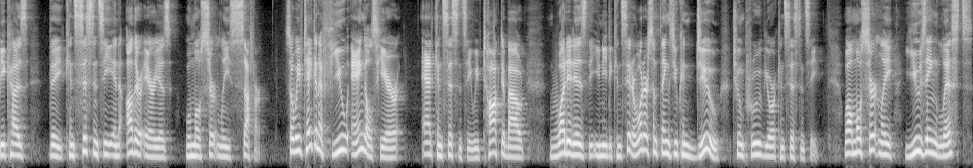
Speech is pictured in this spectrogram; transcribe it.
because the consistency in other areas will most certainly suffer. So we've taken a few angles here at consistency. We've talked about what it is that you need to consider. What are some things you can do to improve your consistency? Well, most certainly using lists,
